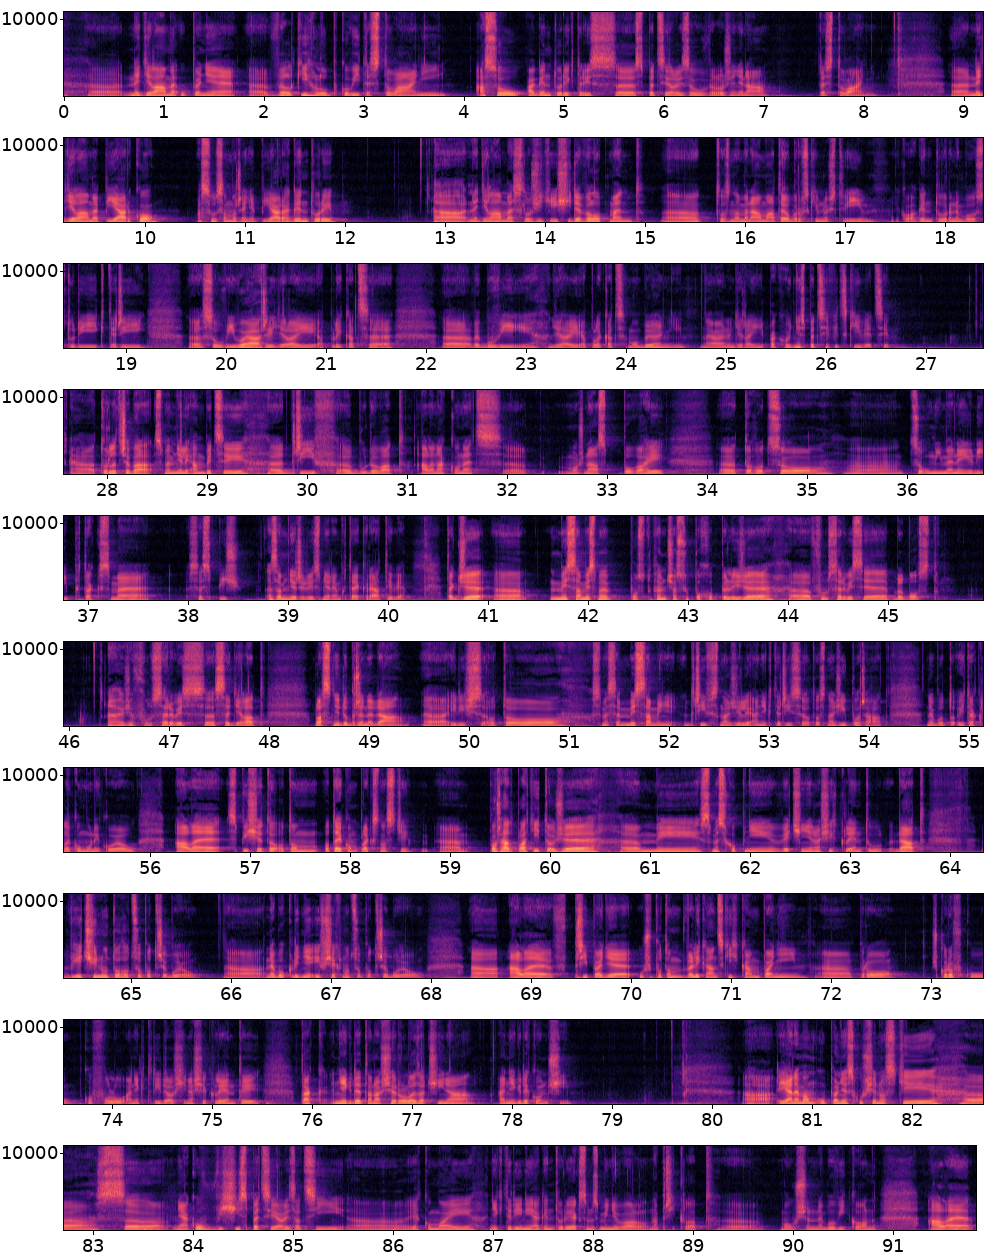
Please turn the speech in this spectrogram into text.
neděláme úplně velký hloubkový testování a jsou agentury, které se specializují vyloženě na testování. Neděláme PR, a jsou samozřejmě PR agentury, neděláme složitější development, to znamená, máte obrovské množství jako agentur nebo studií, kteří jsou vývojáři, dělají aplikace webové, dělají aplikace mobilní, dělají pak hodně specifické věci. Tohle třeba jsme měli ambici dřív budovat, ale nakonec možná z povahy toho, co, co umíme nejlíp, tak jsme se spíš zaměřili směrem k té kreativě. Takže eh, my sami jsme postupem času pochopili, že eh, full service je blbost, eh, že full service se dělat vlastně dobře nedá, i když se o to jsme se my sami dřív snažili a někteří se o to snaží pořád, nebo to i takhle komunikují, ale spíše to o, tom, o té komplexnosti. Pořád platí to, že my jsme schopni většině našich klientů dát většinu toho, co potřebují nebo klidně i všechno, co potřebují. Ale v případě už potom velikánských kampaní pro Škodovku, Kofolu a některé další naše klienty, tak někde ta naše role začíná a někde končí. Já nemám úplně zkušenosti s nějakou vyšší specializací, jako mají některé jiné agentury, jak jsem zmiňoval, například Motion nebo Výkon, ale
